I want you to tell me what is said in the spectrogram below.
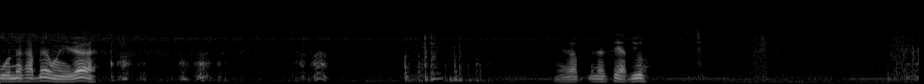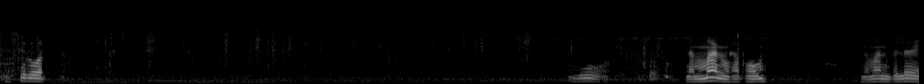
บุญนะครับได้หมดนี้ด้นี่ครับมันจะแสบอยู่ชูรสโอ้น้ำมันครับผม มันไปเลย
